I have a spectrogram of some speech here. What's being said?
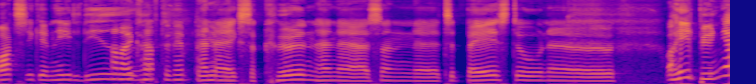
odds igennem hele livet. Han har ikke haft det nemt Han er ikke så køn, han er sådan øh, tilbagestående. Øh, og hele byen, ja,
